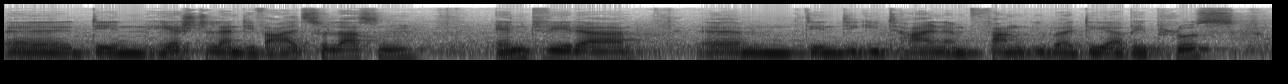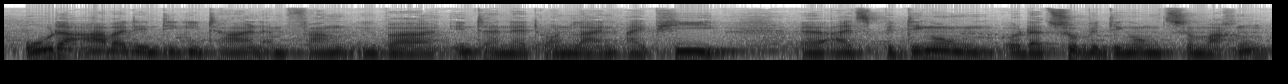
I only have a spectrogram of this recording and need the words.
äh, den Herstellern die Wahl zu lassen, entweder ähm, den digitalen Empfang über DAB Plus oder aber den digitalen Empfang über Internet Online IP äh, als Bedingung oder zur Bedingung zu machen.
